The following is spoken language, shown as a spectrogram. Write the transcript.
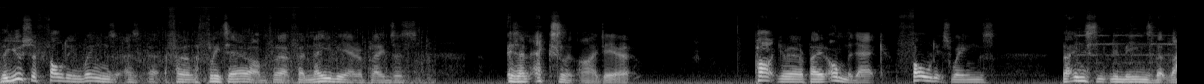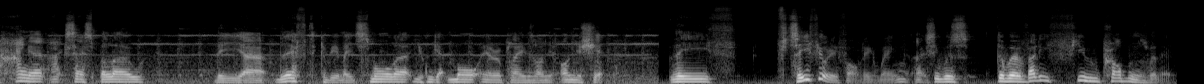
The use of folding wings as, uh, for the fleet air arm, for, for Navy aeroplanes, is, is an excellent idea. Park your aeroplane on the deck, fold its wings, that instantly means that the hangar access below the uh, lift can be made smaller, you can get more aeroplanes on, on your ship. The Sea Fury folding wing actually was, there were very few problems with it.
